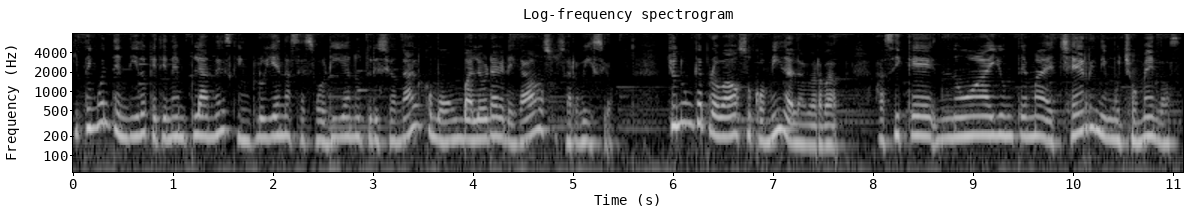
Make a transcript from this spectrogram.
y tengo entendido que tienen planes que incluyen asesoría nutricional como un valor agregado a su servicio. Yo nunca he probado su comida, la verdad, así que no hay un tema de cherry ni mucho menos,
